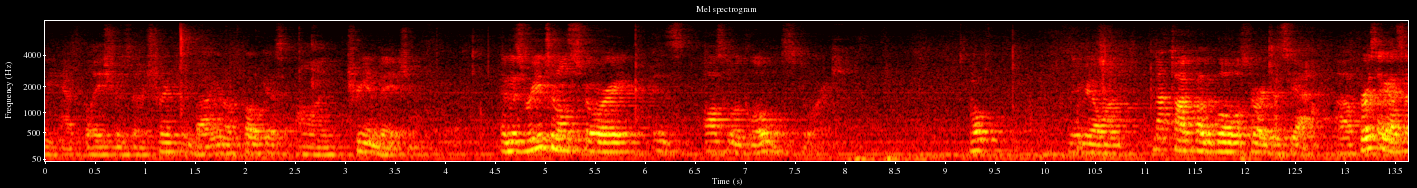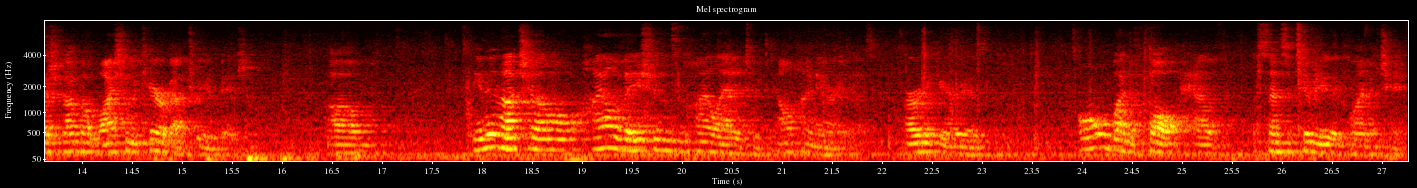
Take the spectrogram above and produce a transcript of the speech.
we have glaciers that are shrinking, but I'm going to focus on tree invasion. And this regional story is also a global story. Oh, maybe I want to not talk about the global story just yet. Uh, first, I guess I should talk about why should we care about tree invasion. Um, in a nutshell, high elevations and high latitudes, alpine areas, Arctic areas, all by default have a sensitivity to climate change,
